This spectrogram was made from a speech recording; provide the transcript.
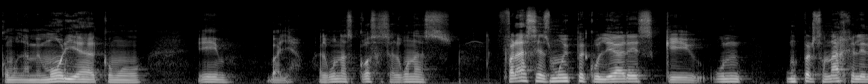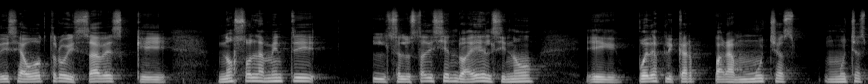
como la memoria, como... Eh, vaya, algunas cosas, algunas frases muy peculiares que un, un personaje le dice a otro y sabes que no solamente se lo está diciendo a él, sino eh, puede aplicar para muchas, muchas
